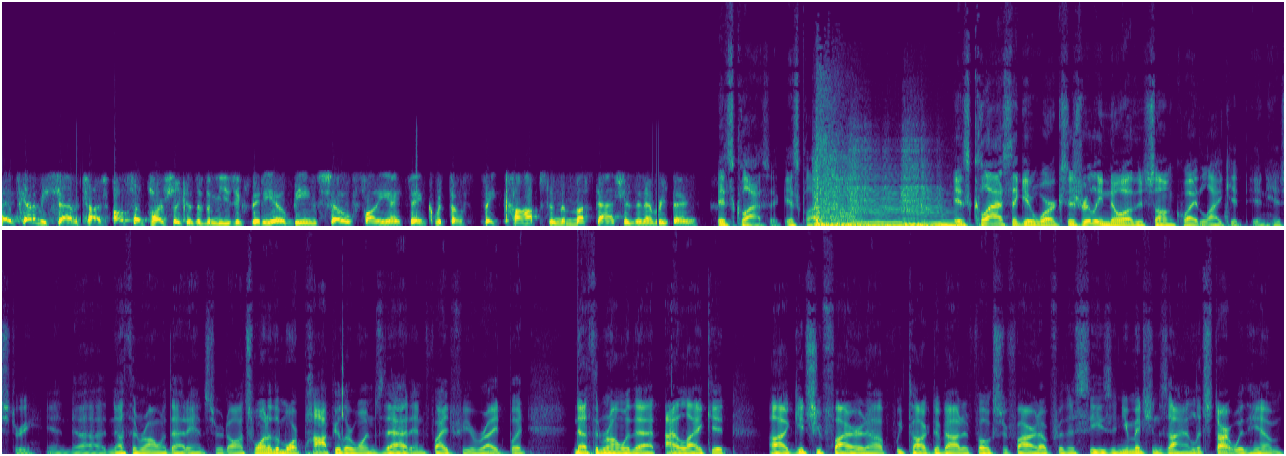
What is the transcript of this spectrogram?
Uh, it's got to be sabotage. Also, partially because of the music video being so funny. I think with the fake cops and the mustaches and everything. It's classic. It's classic. It's classic. It works. There's really no other song quite like it in history, and uh, nothing wrong with that answer at all. It's one of the more popular ones. That and "Fight for Your Right," but nothing wrong with that. I like it. Uh, gets you fired up. We talked about it. Folks are fired up for this season. You mentioned Zion. Let's start with him.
